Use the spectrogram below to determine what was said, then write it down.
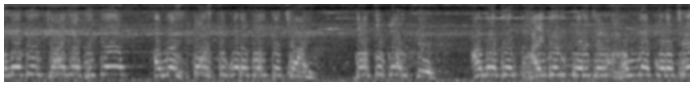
আমাদের জায়গা থেকে আমরা স্পষ্ট করে বলতে চাই, গতকালকে আমাদের ভাইদের উপরে যারা হামলা করেছে,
